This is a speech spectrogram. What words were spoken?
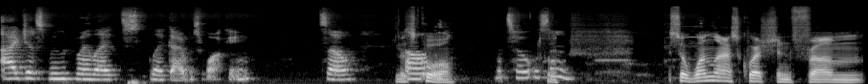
I just moved my legs like I was walking. So that's um, cool. That's how it was cool. done. So one last question from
